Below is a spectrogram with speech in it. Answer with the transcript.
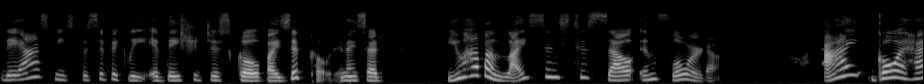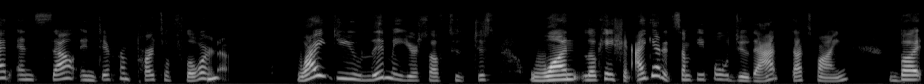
they asked me specifically if they should just go by zip code. And I said, you have a license to sell in Florida. I go ahead and sell in different parts of Florida. Why do you limit yourself to just one location? I get it. Some people will do that. That's fine. But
